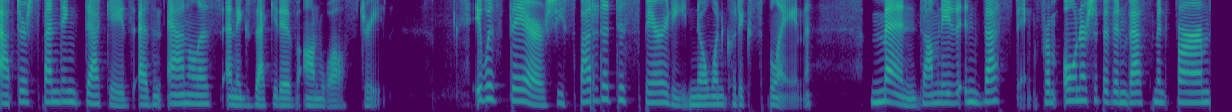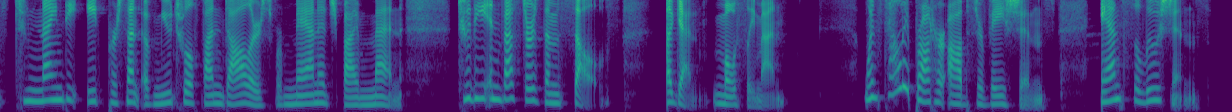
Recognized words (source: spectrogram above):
after spending decades as an analyst and executive on Wall Street. It was there she spotted a disparity no one could explain. Men dominated investing, from ownership of investment firms to 98% of mutual fund dollars were managed by men, to the investors themselves. Again, mostly men. When Sally brought her observations and solutions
